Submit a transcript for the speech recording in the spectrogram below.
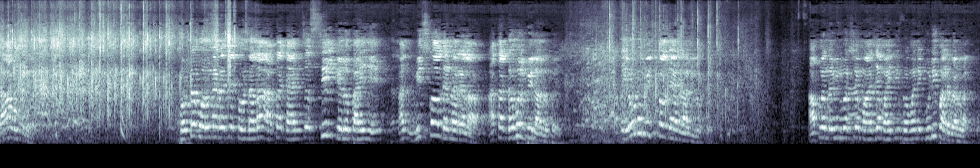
लक्षात आलं खोटं बोलणाऱ्याच्या तोंडाला आता कायमचं सील केलं पाहिजे आणि मिस कॉल देणाऱ्याला आता डबल बिल आलं पाहिजे. आता एवढं मिस कॉल द्यायला लागलो आपलं नवीन वर्ष माझ्या माहितीप्रमाणे गुढी पाडव्याला लागतं.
